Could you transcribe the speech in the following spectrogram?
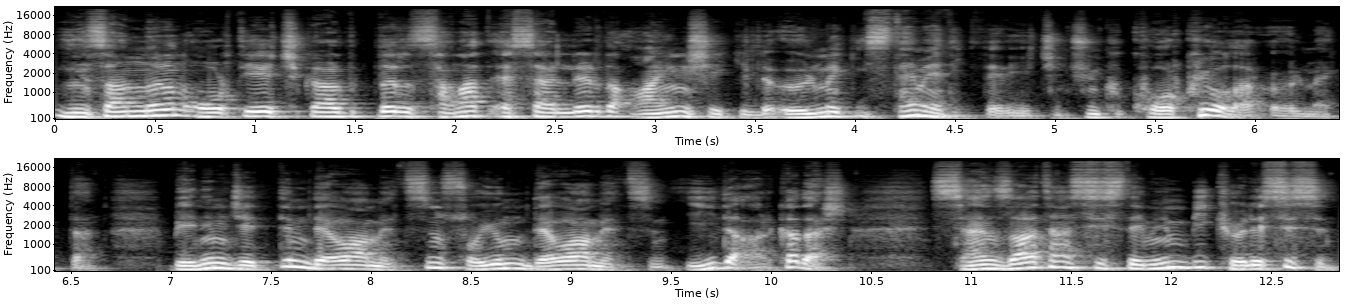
İnsanların ortaya çıkardıkları sanat eserleri de aynı şekilde ölmek istemedikleri için. Çünkü korkuyorlar ölmekten. Benim ceddim devam etsin, soyum devam etsin. İyi de arkadaş, sen zaten sistemin bir kölesisin.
